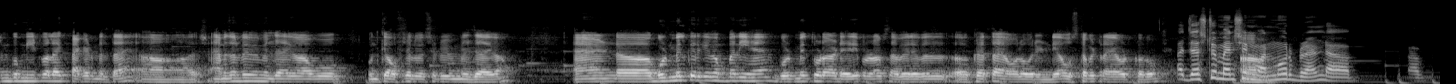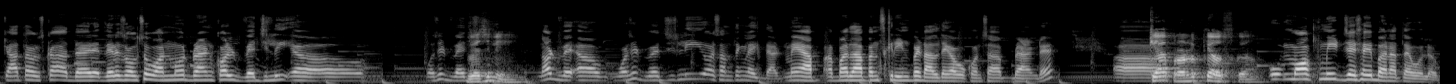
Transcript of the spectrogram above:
तुमको मीट वाला एक पैकेट मिलता है अमेजोन पे भी मिल जाएगा वो उनके ऑफिशियल वेबसाइट पे भी मिल जाएगा एंड गुड मिल्क करके कंपनी है गुड मिल्क थोड़ा डेयरी प्रोडक्ट्स अवेलेबल करता है ऑल ओवर इंडिया उसका भी ट्राई आउट करो just to mention. One more brand क्या था उसका there is also one more brand called Vezlay was it veg? Vezlay not ve- uh, was it vegly or something like that? मैं आप मतलब अपन स्क्रीन पे डाल देगा वो कौन सा ब्रांड है। Uh, क्या प्रोडक्ट क्या उसका? वो मॉक मीट जैसे ही बनाता है वो लोग।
